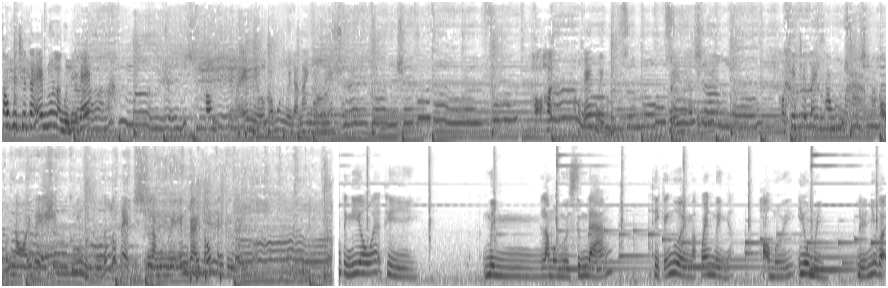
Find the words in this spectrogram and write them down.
Sau khi chia tay em luôn là người bị ghét. Không nhưng mà em nhớ có một người đàn anh của em họ hận họ ghét mình có khi chia tay xong mà mà họ vẫn nói về em như một thứ rất tốt đẹp, là một người em gái tốt hay gì đấy. Tình yêu ấy thì mình là một người xứng đáng. Thì cái người mà quen mình á, họ mới yêu mình đến như vậy.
